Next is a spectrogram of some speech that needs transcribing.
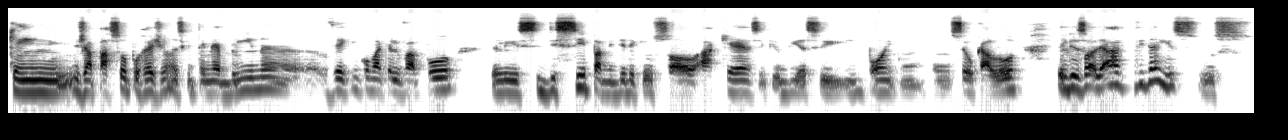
quem já passou por regiões que tem neblina, vê que como aquele vapor ele se dissipa à medida que o sol aquece, que o dia se impõe com, com o seu calor. Ele diz: olha, a vida é isso. Os,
